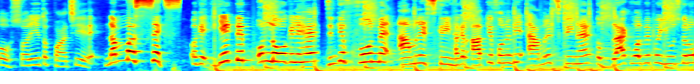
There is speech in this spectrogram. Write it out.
ओह सॉरी ये तो पाँच ही है। Number six. ओके okay, ये टिप उन लोगों के लिए है जिनके फ़ोन में एमलेट स्क्रीन है। अगर आपके फ़ोन में भी एमलेट स्क्रीन है तो ब्लैक वॉलपेपर यूज़ करो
